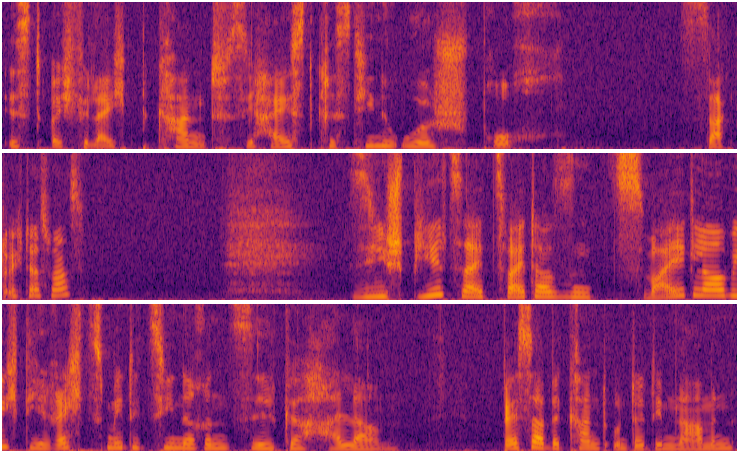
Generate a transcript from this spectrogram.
ist euch vielleicht bekannt. Sie heißt Christine Urspruch. Sagt euch das was? Sie spielt seit 2002, glaube ich, die Rechtsmedizinerin Silke Haller besser bekannt unter dem Namen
